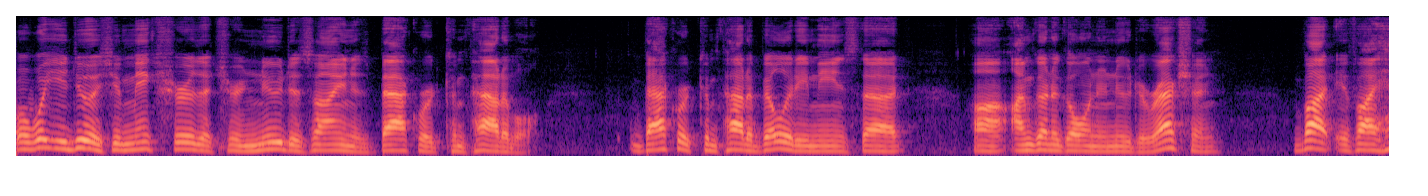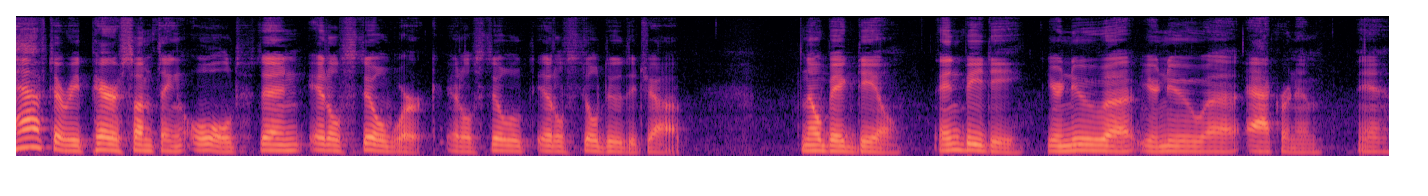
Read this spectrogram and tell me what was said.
Well, what you do is you make sure that your new design is backward compatible. Backward compatibility means that uh, I'm going to go in a new direction, but if I have to repair something old, then it'll still work. It'll still, it'll still do the job. No big deal. NBD, your new, uh, your new uh, acronym. Yeah.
